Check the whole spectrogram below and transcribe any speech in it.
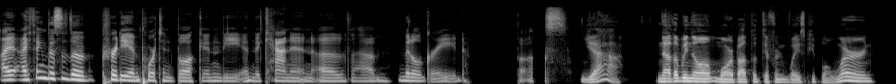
I, I think this is a pretty important book in the in the canon of um, middle grade books. Yeah. Now that we know more about the different ways people learn,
